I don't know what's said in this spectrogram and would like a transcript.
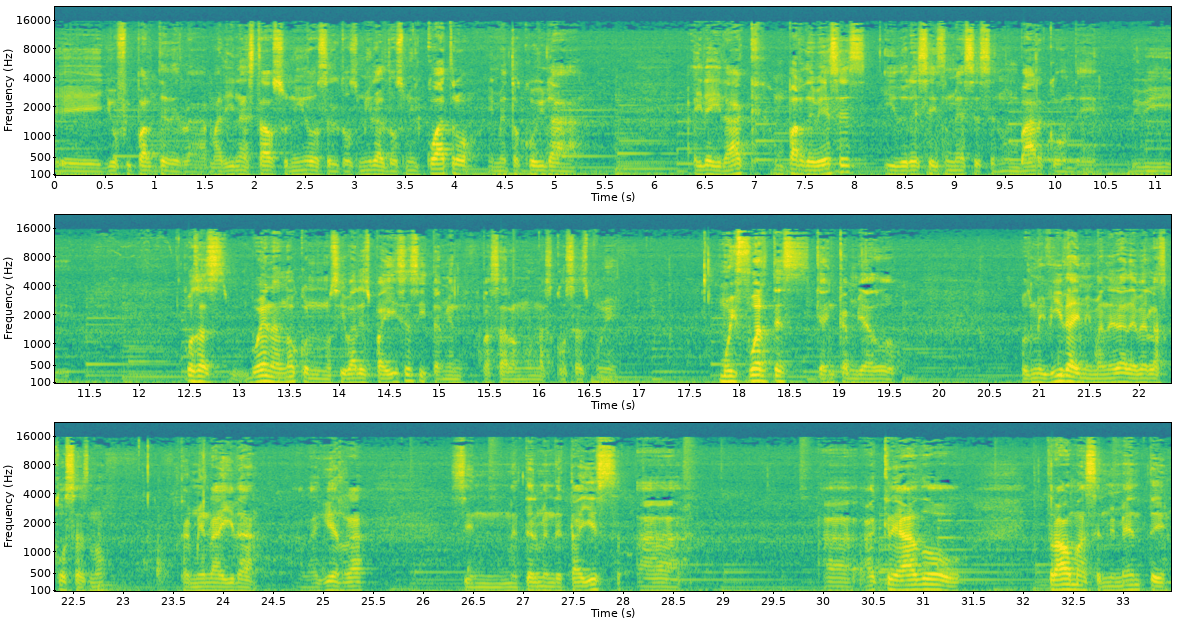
Eh, yo fui parte de la Marina de Estados Unidos del 2000 al 2004 y me tocó ir a, a ir a Irak un par de veces y duré seis meses en un barco donde viví cosas buenas, ¿no? Conocí varios países y también pasaron unas cosas muy, muy fuertes que han cambiado pues mi vida y mi manera de ver las cosas, ¿no? También la ida a la guerra, sin meterme en detalles, ha, creado traumas en mi mente.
